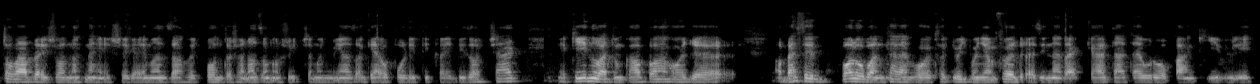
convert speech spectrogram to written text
továbbra is vannak nehézségeim azzal, hogy pontosan azonosítsam, hogy mi az a geopolitikai bizottság. Kiindultunk abban, hogy a beszéd valóban tele volt, hogy úgy mondjam, földrezi nevekkel, tehát Európán kívüli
